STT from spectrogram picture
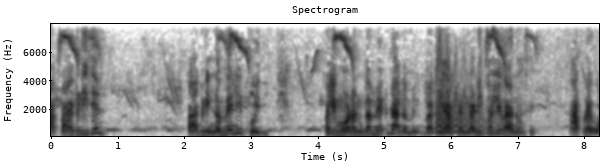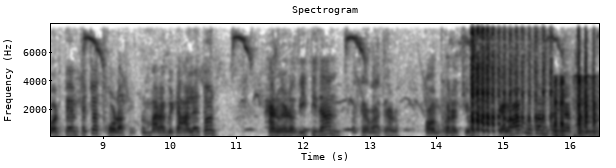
આ પાઘડી છે ને, પાઘડી નમે નહીં કોઈ દી. ભલે મોડન ગમે કે ના ગમે, બાકી આપણે લડી તો લેવાનું છે. આપણે હોટ તો એમ તો ચો થોડા છે, પણ મારા બેટા હાલે તો ને. હારું એડો દીતી દાન પછી વાત એડો કામ કરે છે પેલો આપણું કામ કરી નાખવાનું.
